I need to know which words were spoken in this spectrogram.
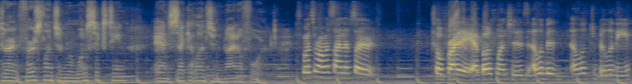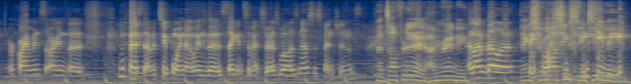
during first lunch in room 116 and second lunch in 904. Sportsorama signups are till Friday at both lunches. eligibility requirements are in the you must have a 2.0 in the second semester as well as no suspensions. That's all for today. I'm Randy. And I'm Bella. Thanks, Thanks for, watching CTV. CTV.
